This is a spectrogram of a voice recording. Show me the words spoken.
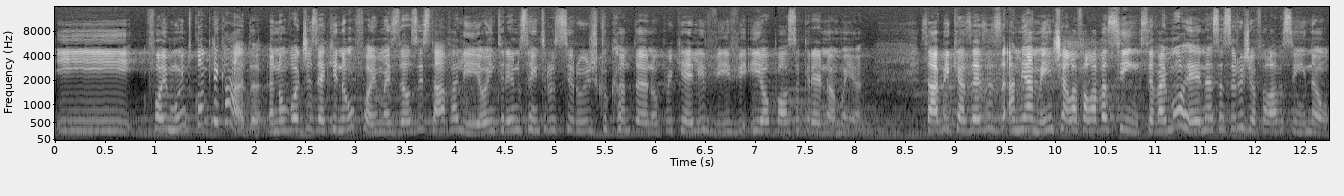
E foi muito complicada. Eu não vou dizer que não foi, mas Deus estava ali. Eu entrei no centro cirúrgico cantando, porque Ele vive e eu posso crer no amanhã. Sabe que às vezes a minha mente ela falava assim: você vai morrer nessa cirurgia. Eu falava assim: não,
